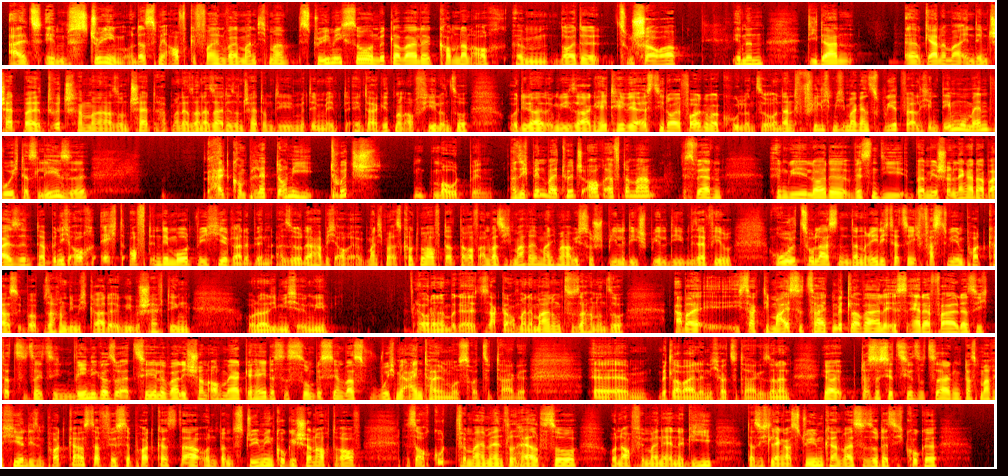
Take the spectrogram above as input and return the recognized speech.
als im Stream. Und das ist mir aufgefallen, weil manchmal streame ich so und mittlerweile kommen dann auch ähm, Leute, ZuschauerInnen, die dann äh, gerne mal in dem Chat, bei Twitch haben wir so einen Chat, hat man ja so an Seite so einen Chat und die, mit dem interagiert man auch viel und so. Und die dann irgendwie sagen, hey TWS, die neue Folge war cool und so. Und dann fühle ich mich immer ganz weird, weil ich in dem Moment, wo ich das lese, halt komplett Donny Twitch-Mode bin. Also ich bin bei Twitch auch öfter mal, es werden irgendwie Leute wissen, die bei mir schon länger dabei sind, da bin ich auch echt oft in dem Mode, wie ich hier gerade bin. Also da habe ich auch manchmal, es kommt immer oft darauf an, was ich mache. Manchmal habe ich so Spiele, die ich spiele, die sehr viel Ruhe zulassen. Dann rede ich tatsächlich fast wie im Podcast über Sachen, die mich gerade irgendwie beschäftigen oder die mich irgendwie, oder dann äh, sagt er auch meine Meinung zu Sachen und so. Aber ich sag, die meiste Zeit mittlerweile ist eher der Fall, dass ich tatsächlich weniger so erzähle, weil ich schon auch merke, hey, das ist so ein bisschen was, wo ich mir einteilen muss heutzutage äh, ähm, mittlerweile, nicht heutzutage, sondern ja, das ist jetzt hier sozusagen, das mache ich hier in diesem Podcast, dafür ist der Podcast da und beim Streaming gucke ich schon auch drauf. Das ist auch gut für mein Mental Health so und auch für meine Energie, dass ich länger streamen kann, weißt du, so, dass ich gucke,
